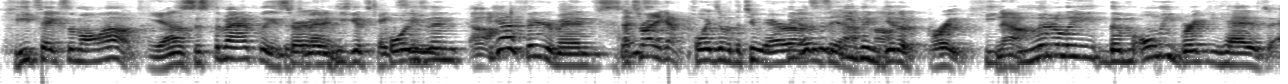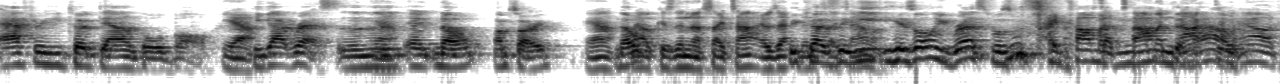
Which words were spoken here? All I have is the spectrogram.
he takes them all out. Yeah. systematically. Sorry, Systematic. and he gets poisoned. him-. You gotta figure, man. That's right. He got poisoned with the two arrows. He doesn't yeah. even Oh. get a break. He No. literally the only break he had is after he took down Gold Ball. Yeah. he got rest, and then Yeah. and, no, I'm sorry. Yeah, Nope. no, because then uh, Saitama it was at because he, his only rest was when Saitama, Saitama knocked, knocked him, him out. out.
